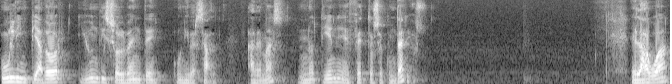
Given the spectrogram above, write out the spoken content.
un limpiador y un disolvente universal. Además, no tiene efectos secundarios. El agua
